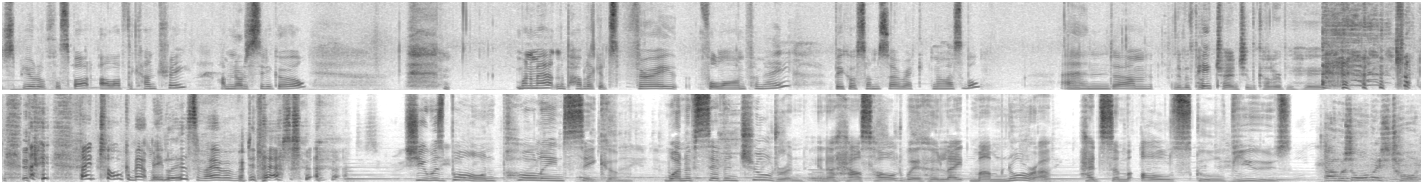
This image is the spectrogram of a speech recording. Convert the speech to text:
It's a beautiful spot. I love the country. I'm not a city girl. When I'm out in the public, it's very full on for me because I'm so recognisable. And um, Never thought peop- of changing the colour of your hair. they talk about me, Liz, if I ever did that. She was born Pauline Seccombe, one of seven children in a household where her late mum Nora had some old school views. I was always taught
